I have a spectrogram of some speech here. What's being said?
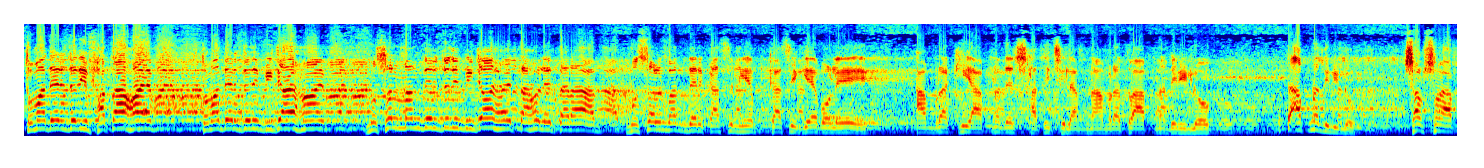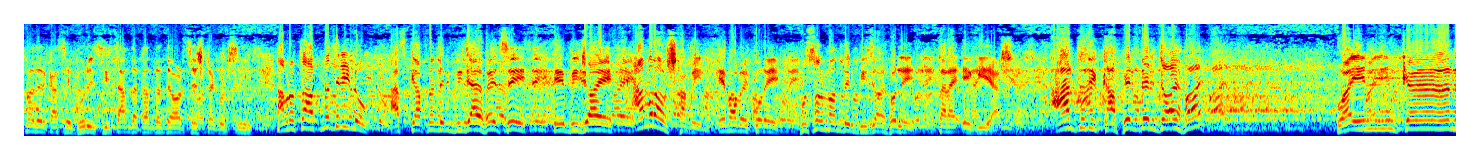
তোমাদের যদি ফাতা হয়, তোমাদের যদি বিজয় হয়, মুসলমানদের যদি বিজয় হয়, তাহলে তারা মুসলমানদের কাছে নিয়ে, কাছে গিয়ে বলে, আমরা কি আপনাদের সাথী ছিলাম না? আমরা তো আপনাদেরই লোক। আপনাদেরই লোক। সবসময় আপনাদের কাছে ঘুরেছি, চান্দা টান্দা দেওয়ার চেষ্টা করছি। আমরা তো আপনাদেরই লোক। আজকে আপনাদের বিজয় হয়েছে। এই বিজয়ে আমরাও সামিল। এভাবে করে মুসলমানদের বিজয় হলে তারা এগিয়ে আসে। আর যদি কাফেরদের জয় হয় وإن كان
